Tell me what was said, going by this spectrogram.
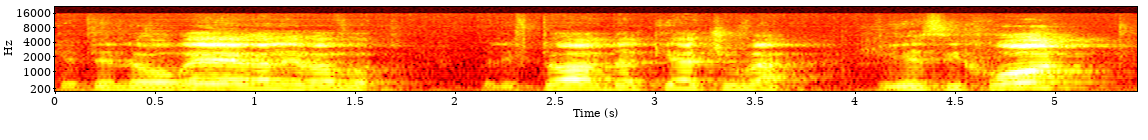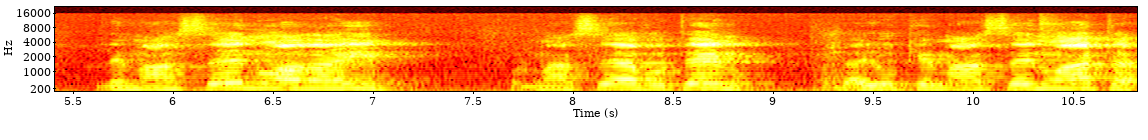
כדי לעורר הלבבות ולפתוח דרכי התשובה ויהיה זיכרון למעשינו הרעים ולמעשי אבותינו שהיו כמעשינו עתה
